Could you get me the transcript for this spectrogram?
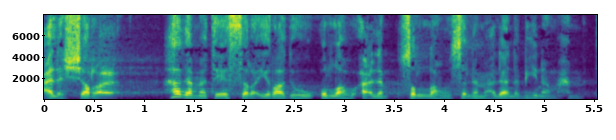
على الشرع. هذا ما تيسر إراده والله أعلم. صلى الله وسلم على نبينا محمد.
